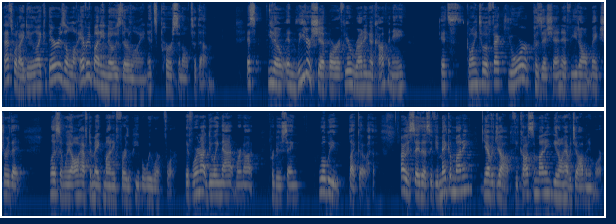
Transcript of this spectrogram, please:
that's what I do. Like there is a line, everybody knows their line, it's personal to them. It's, you know, in leadership or if you're running a company, it's going to affect your position if you don't make sure that, listen, we all have to make money for the people we work for. If we're not doing that, we're not producing, we'll be let go. I always say this if you make them money, you have a job. If you cost them money, you don't have a job anymore.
